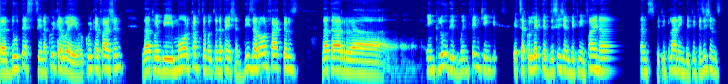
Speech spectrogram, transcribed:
uh, do tests in a quicker way or quicker fashion that will be more comfortable to the patient these are all factors that are uh, included when thinking it's a collective decision between finance between planning between physicians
